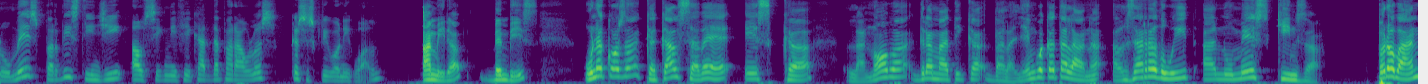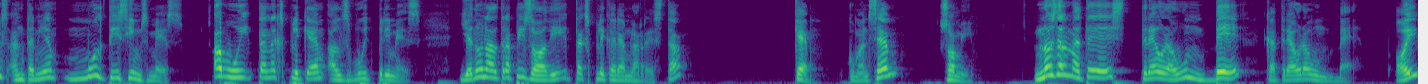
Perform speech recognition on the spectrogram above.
només per distingir el significat de paraules que s'escriuen igual. Ah, mira, ben vist. Una cosa que cal saber és que la nova gramàtica de la llengua catalana els ha reduït a només 15, però abans en teníem moltíssims més. Avui te n'expliquem els 8 primers i en un altre episodi t'explicarem la resta. Què? Comencem? Som-hi! No és el mateix treure un B que treure un B, oi?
